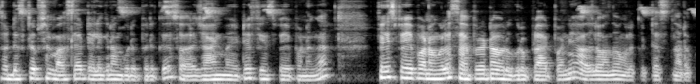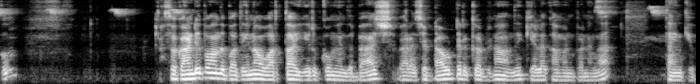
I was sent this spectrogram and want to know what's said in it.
ஸோ டிஸ்கிரிப்ஷன் பாக்ஸில் டெலிகிராம் குரூப் இருக்குது ஸோ அதை ஜாயின் பண்ணிவிட்டு ஃபீஸ் பே பண்ணுங்கள் ஃபீஸ் பே பண்ணவங்கள செப்பரேட்டாக ஒரு குரூப் ஆட் பண்ணி அதில் வந்து உங்களுக்கு டெஸ்ட் நடக்கும். ஸோ கண்டிப்பாக வந்து பார்த்தீங்கன்னா ஒர்த்தாக இருக்கும் இந்த பேட்ச் வேறு ஏதாச்சும் டவுட் இருக்குது அப்படின்னா வந்து கீழே கமெண்ட் பண்ணுங்கள் தேங்க்யூ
